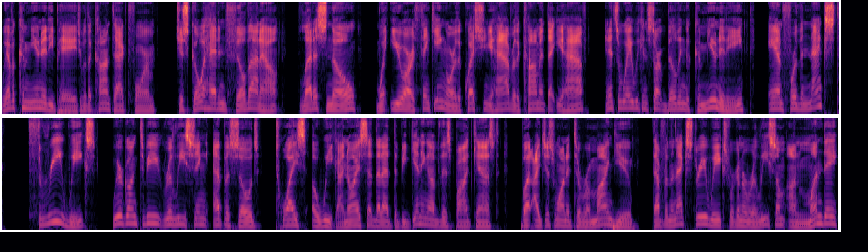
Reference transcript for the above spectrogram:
We have a community page with a contact form. Just go ahead and fill that out. Let us know what you are thinking or the question you have or the comment that you have and it's a way we can start building a community. And for the next three weeks, we're going to be releasing episodes twice a week. I know I said that at the beginning of this podcast, but I just wanted to remind you that for the next three weeks, we're going to release them on Monday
